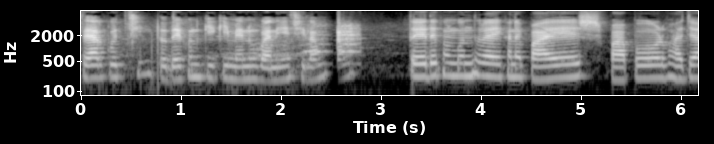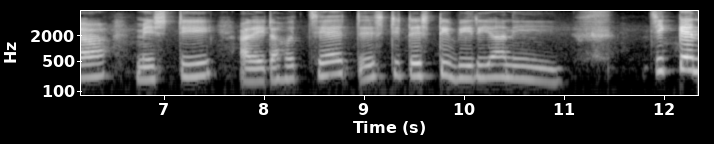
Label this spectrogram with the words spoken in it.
শেয়ার করছি। তো দেখুন কি কি মেনু বানিয়েছিলাম। তো এই দেখুন বন্ধুরা এখানে পায়েস পাঁপড় ভাজা মিষ্টি আর এটা হচ্ছে tasty tasty biryani chicken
